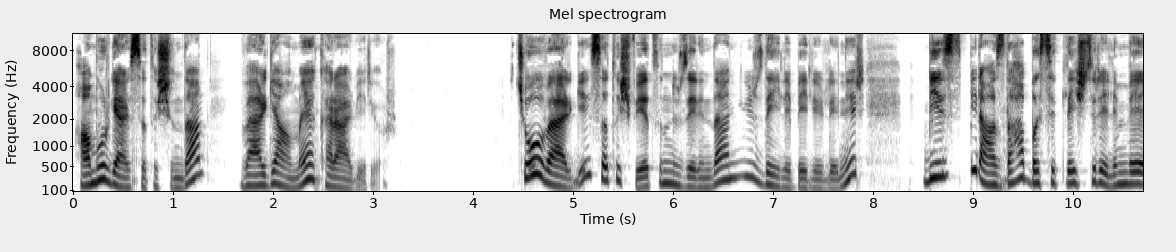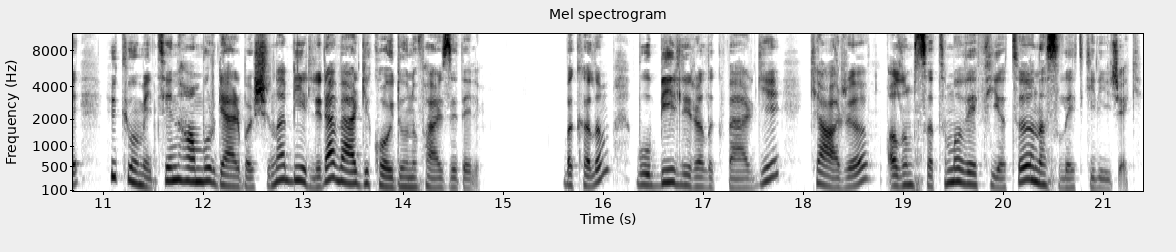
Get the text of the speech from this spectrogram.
hamburger satışından vergi almaya karar veriyor. Çoğu vergi satış fiyatının üzerinden yüzde ile belirlenir. Biz biraz daha basitleştirelim ve hükümetin hamburger başına 1 lira vergi koyduğunu farz edelim. Bakalım bu 1 liralık vergi, karı, alım satımı ve fiyatı nasıl etkileyecek?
